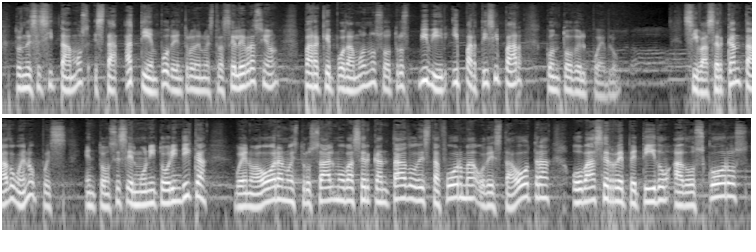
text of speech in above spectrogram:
Entonces necesitamos estar a tiempo dentro de nuestra celebración para que podamos nosotros vivir y participar con todo el pueblo. Si va a ser cantado, bueno, pues entonces el monitor indica, bueno, ahora nuestro salmo va a ser cantado de esta forma o de esta otra, o va a ser repetido a dos coros.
